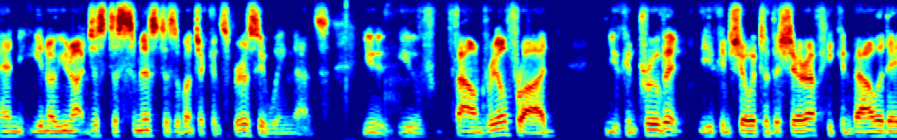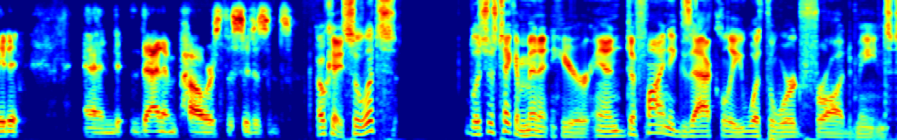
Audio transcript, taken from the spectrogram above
And you know you're not just dismissed as a bunch of conspiracy wingnuts. You you've found real fraud. You can prove it. You can show it to the sheriff. He can validate it. And that empowers the citizens. Okay so let's let's just take a minute here and define exactly what the word fraud means.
